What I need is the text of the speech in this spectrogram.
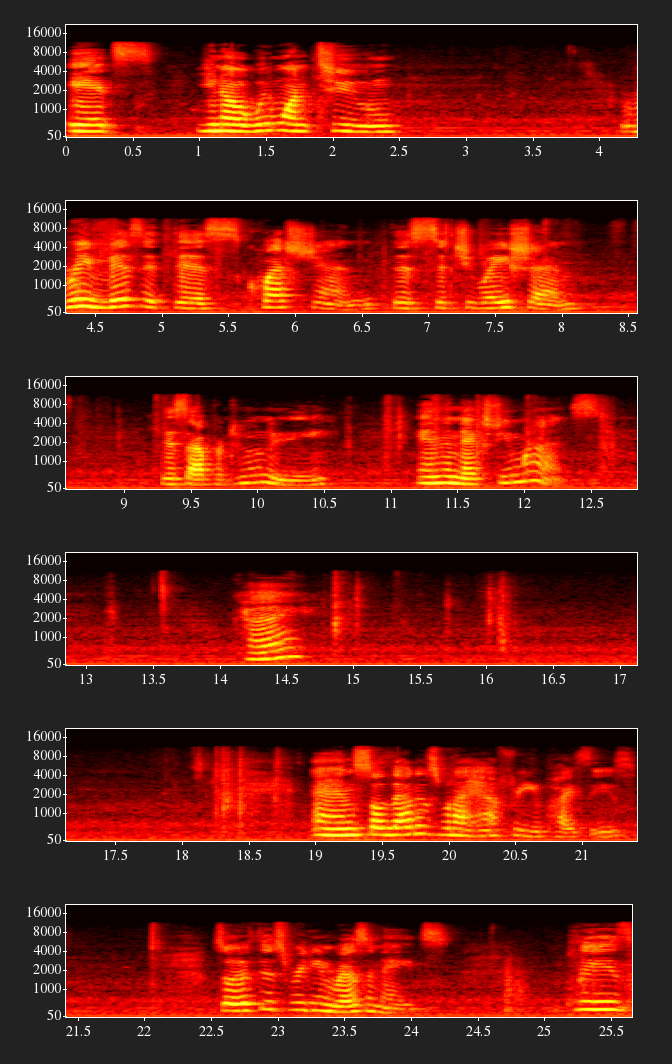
It's you know, we want to revisit this question, this situation, this opportunity in the next few months. Okay? And so that is what I have for you, Pisces. So if this reading resonates, please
